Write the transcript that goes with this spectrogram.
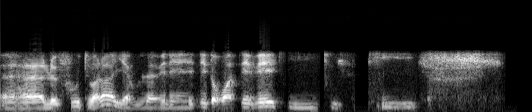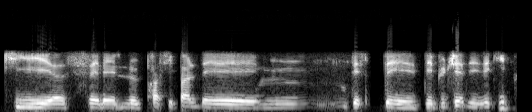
Le foot, voilà, il y a, vous avez les, droits TV qui, qui, qui, c'est le principal des, des, budgets des équipes.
